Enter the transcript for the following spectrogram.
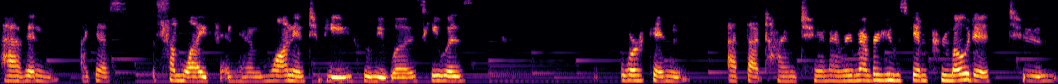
having, I guess, some life in him, wanting to be who he was. He was working at that time too. And I remember he was getting promoted to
